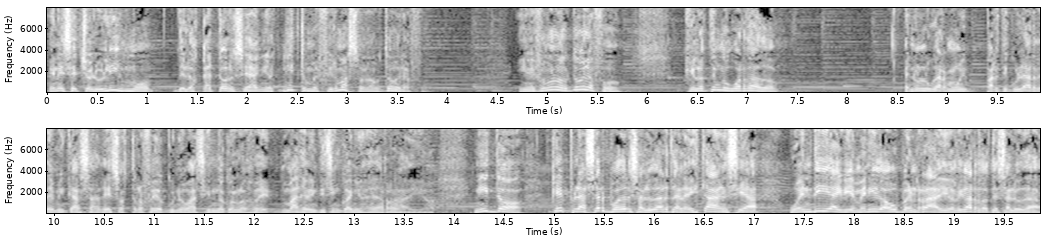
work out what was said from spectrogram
en ese cholulismo de los 14 años, Nito, ¿me firmás un autógrafo? Y me firmó un autógrafo que lo tengo guardado en un lugar muy particular de mi casa, de esos trofeos que uno va haciendo con los más de 25 años de radio. Nito, qué placer poder saludarte a la distancia. Buen día y bienvenido a Open Radio. Edgardo te saluda.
